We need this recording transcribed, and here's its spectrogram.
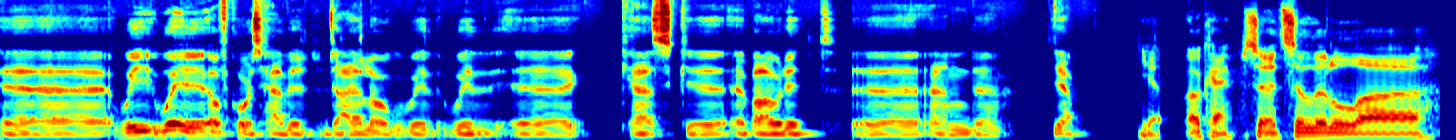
uh, we we of course have a dialogue with with uh, Kask uh, about it, uh, and uh, yeah. Yeah. Okay. So it's a little. Uh,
